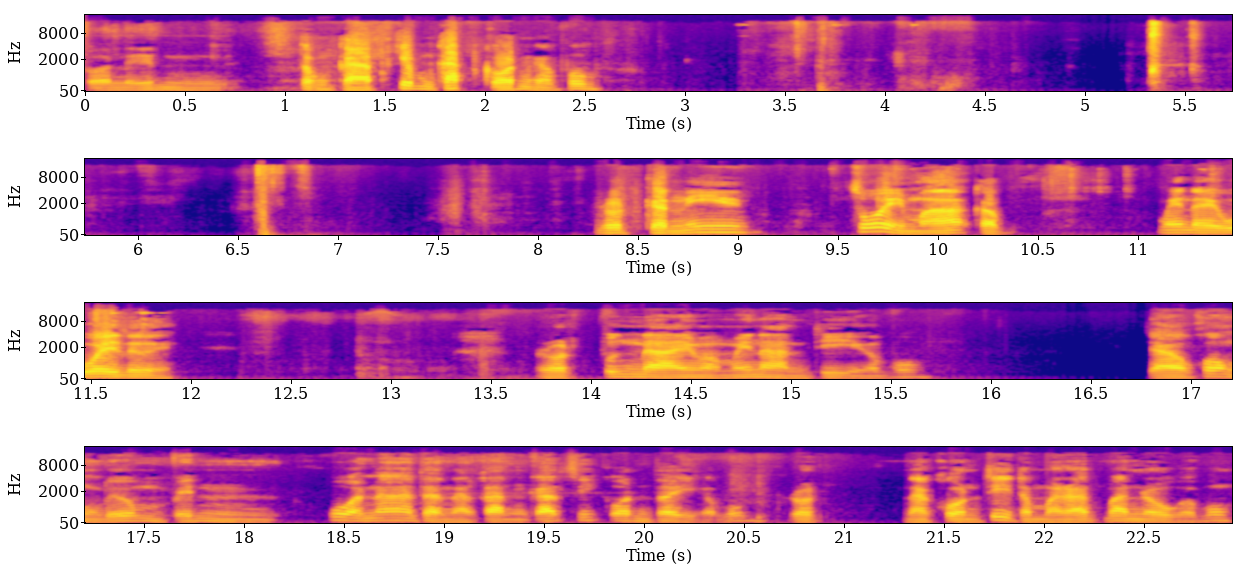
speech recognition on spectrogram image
ก่อนอื่นต้องการเข้มคัดก่อนครับผม รถกันนี้ช่วยมากับไม่ได้เว้ยเลย รถเพึ่งได้มาไม่นานที่ครับผมเจ้าของเดิมเป็นหัวหน้าธนาคารกสิกรไทยครับผมรถนครที่ธรรมรัฐบ้านเราครับผม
